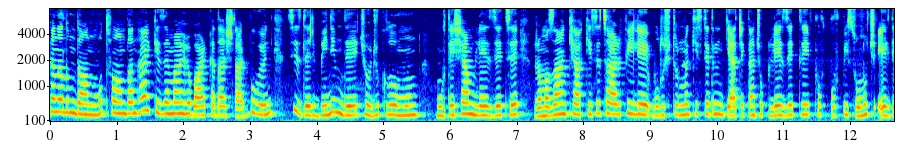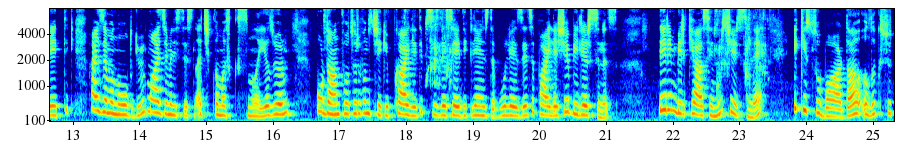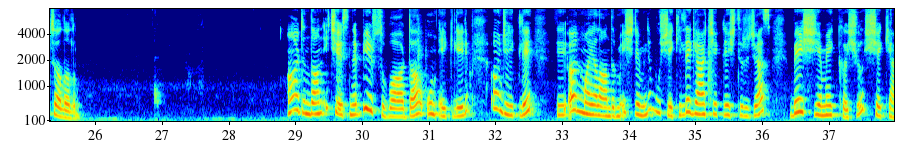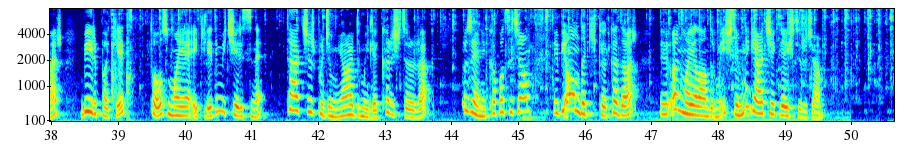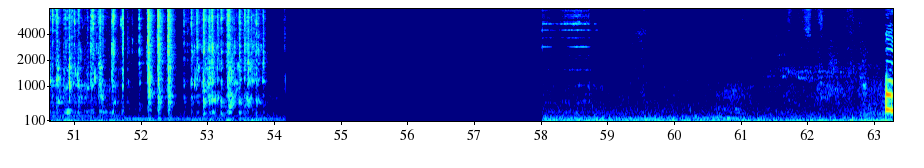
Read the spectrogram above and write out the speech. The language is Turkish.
Kanalımdan, mutfağımdan herkese merhaba arkadaşlar. Bugün sizleri benim de çocukluğumun muhteşem lezzeti Ramazan kahkesi tarifiyle buluşturmak istedim. Gerçekten çok lezzetli, puf puf bir sonuç elde ettik. Her zaman olduğu gibi malzeme listesini açıklama kısmına yazıyorum. Buradan fotoğrafını çekip kaydedip siz de sevdiklerinizle bu lezzeti paylaşabilirsiniz. Derin bir kasenin içerisine 2 su bardağı ılık süt alalım. Ardından içerisine 1 su bardağı un ekleyelim. Öncelikle e, ön mayalandırma işlemini bu şekilde gerçekleştireceğiz. 5 yemek kaşığı şeker, 1 paket toz maya ekledim içerisine. Tel çırpıcım yardımıyla karıştırarak üzerini kapatacağım ve bir 10 dakika kadar e, ön mayalandırma işlemini gerçekleştireceğim.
